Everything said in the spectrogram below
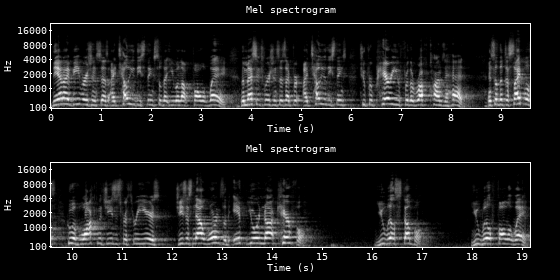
The NIV version says, I tell you these things so that you will not fall away. The message version says, I, I tell you these things to prepare you for the rough times ahead. And so the disciples who have walked with Jesus for three years, Jesus now warns them if you're not careful, you will stumble, you will fall away.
